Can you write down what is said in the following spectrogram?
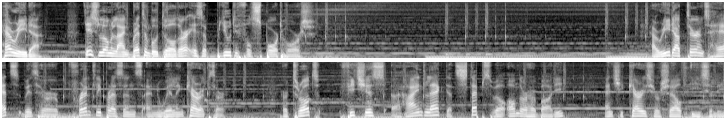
Herida. This long-line Bretton daughter is a beautiful sport horse. Herida turns heads with her friendly presence and willing character. Her trot features a hind leg that steps well under her body and she carries herself easily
